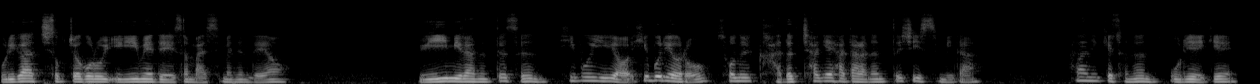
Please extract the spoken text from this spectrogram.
우리가 지속적으로 위임에 대해서 말씀했는데요. 위임이라는 뜻은 히브리어, 히브리어로 손을 가득 차게 하다라는 뜻이 있습니다. 하나님께서는 우리에게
